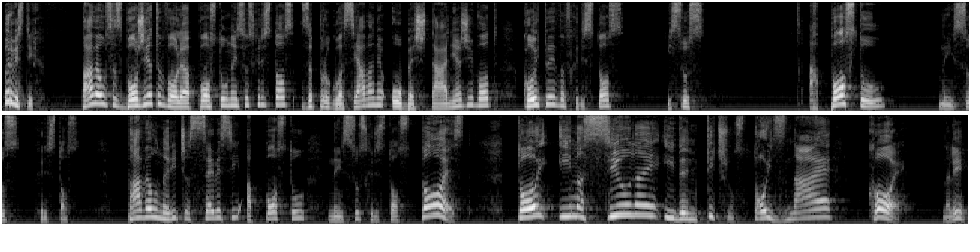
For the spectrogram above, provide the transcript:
Първи стих. Павел с Божията воля, апостол на Исус Христос, за прогласяване обещания живот, който е в Христос Исус. Апостол на Исус Христос. Павел нарича себе си апостол на Исус Христос. Тоест, той има силна идентичност. Той знае кой е. Нали?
